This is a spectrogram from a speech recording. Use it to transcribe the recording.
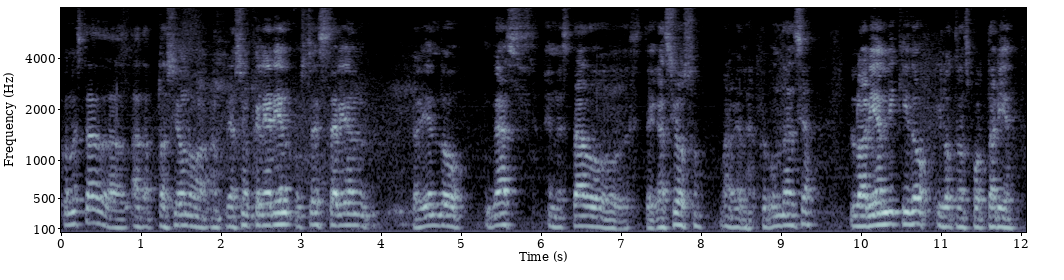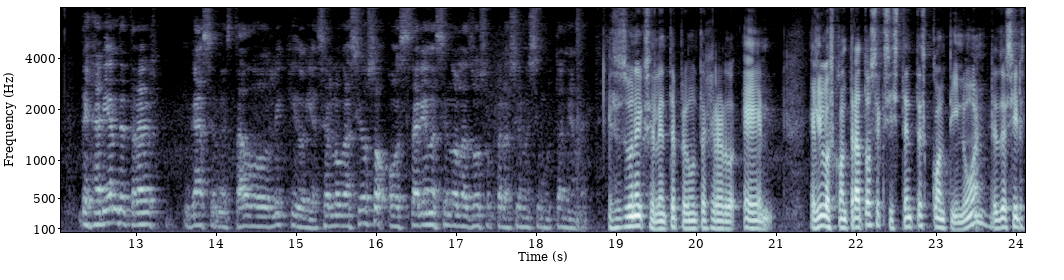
con esta adaptación o ampliación que le harían, ustedes estarían trayendo gas en estado este, gaseoso, valga la redundancia, lo harían líquido y lo transportarían. Dejarían de traer gas en estado líquido y hacerlo gaseoso o estarían haciendo las dos operaciones simultáneamente? Esa es una excelente pregunta, Gerardo. Los contratos existentes continúan, es decir,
